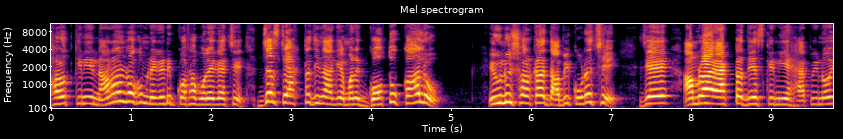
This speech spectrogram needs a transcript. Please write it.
ভারতকে নিয়ে নানান রকম নেগেটিভ কথা বলে গেছে। জাস্ট একটা দিন আগে মানে গতকালও ইউনুস সরকার দাবি করেছে যে আমরা একটা দেশকে নিয়ে হ্যাপি নই,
